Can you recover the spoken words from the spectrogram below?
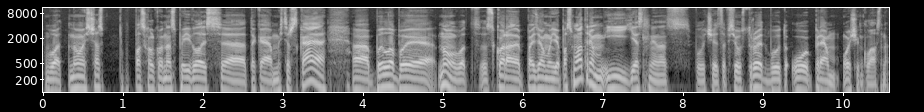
Вот, но сейчас, поскольку у нас появилась э, такая мастерская, э, было бы, ну, вот, скоро пойдем ее посмотрим, и если нас, получается, все устроит, будет о- прям очень классно.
